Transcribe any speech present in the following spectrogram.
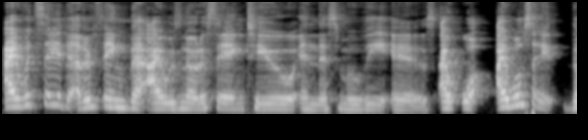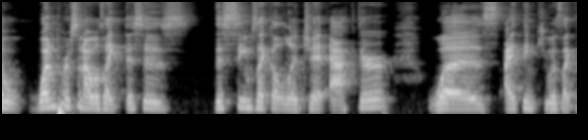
I would say the other thing that I was noticing too in this movie is I well I will say the one person I was like this is this seems like a legit actor was I think he was like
